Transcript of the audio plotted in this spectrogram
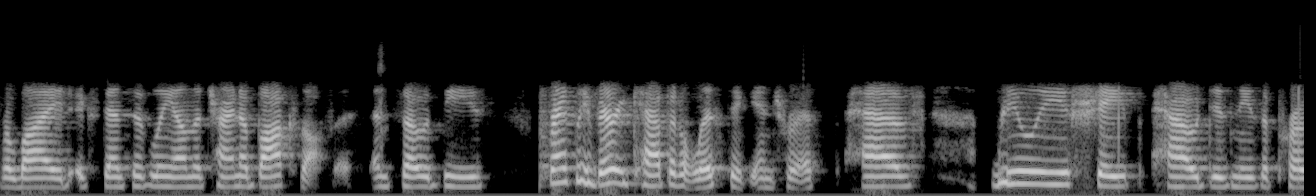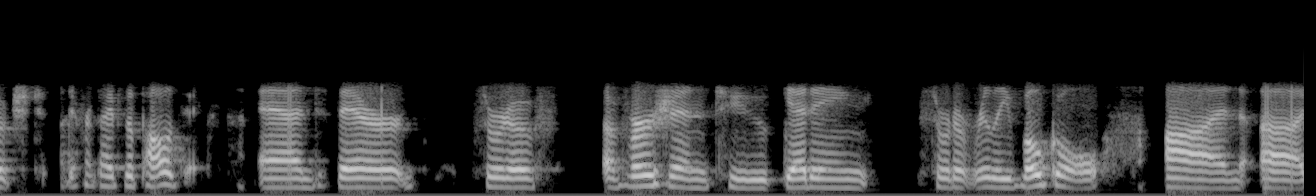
relied extensively on the China box office. And so these frankly, very capitalistic interests have really shaped how Disney's approached different types of politics and their sort of aversion to getting sort of really vocal on uh,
